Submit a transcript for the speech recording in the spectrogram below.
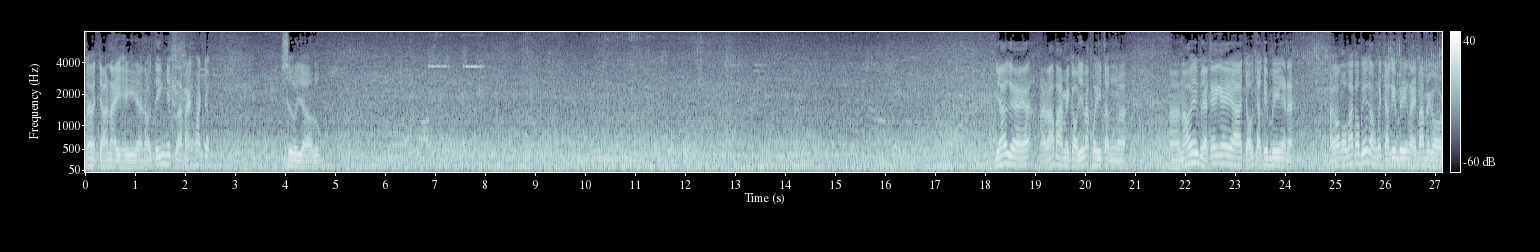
À, chợ này thì à, nổi tiếng nhất là bán hóa chất. Xưa giờ luôn. Nhớ ghê á hồi đó ba Michael với bác Huy từng à, à nói về cái cái à, chỗ chợ Kim Biên này nè bà con cô bác có biết không? Cái chợ Kim Biên này ba Michael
